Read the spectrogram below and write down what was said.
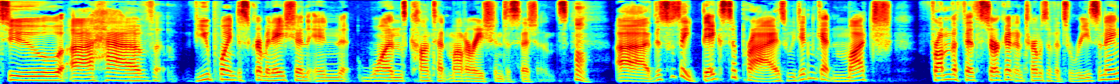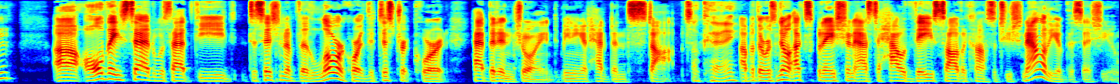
to uh, have viewpoint discrimination in one's content moderation decisions. Huh. Uh, this was a big surprise. We didn't get much from the Fifth Circuit in terms of its reasoning. Uh, all they said was that the decision of the lower court, the district court, had been enjoined, meaning it had been stopped. Okay. Uh, but there was no explanation as to how they saw the constitutionality of this issue.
